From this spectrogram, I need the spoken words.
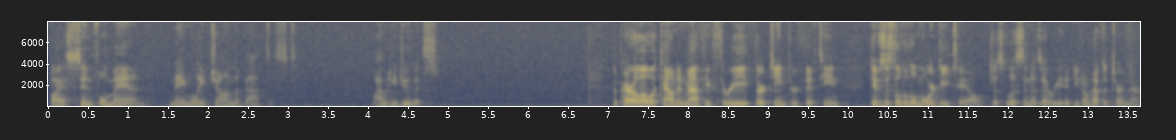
by a sinful man, namely John the Baptist. Why would he do this? The parallel account in Matthew 3 13 through 15 gives us a little more detail. Just listen as I read it. You don't have to turn there.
